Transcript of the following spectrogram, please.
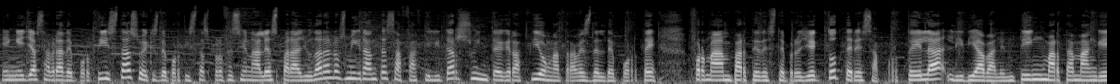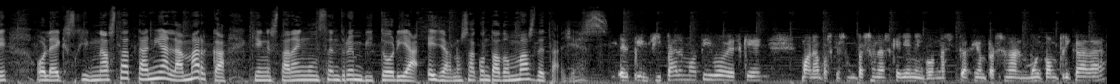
En ellas habrá deportistas o exdeportistas profesionales para ayudar a los migrantes a facilitar su integración a través del deporte. Forman parte de este proyecto Teresa Portela, Lidia Valentín, Marta Mangue o la ex gimnasta Tania Lamarca, quien estará en un centro en Vitoria. Ella nos ha contado más detalles. El principal motivo es que, bueno, pues que son personas que vienen con una situación personal muy complicada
